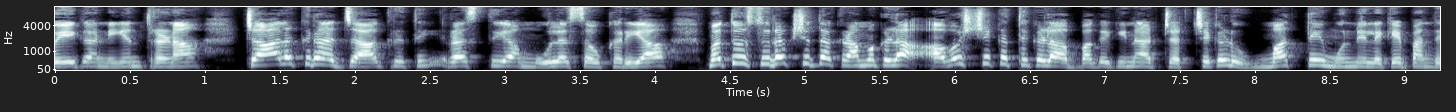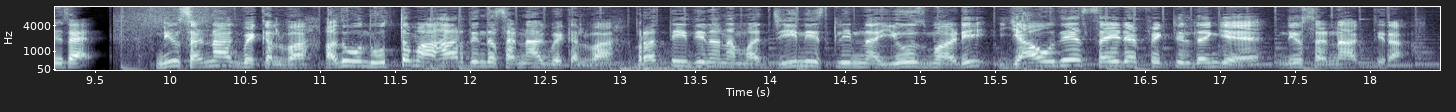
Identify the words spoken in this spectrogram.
ವೇಗ ನಿಯಂತ್ರಣ, ಚಾಲಕರ ಜಾಗೃತಿ, ರಸ್ತೆಯ ಮೂಲಸೌಕರ್ಯ ಮತ್ತು ಸುರಕ್ಷಿತ ಕ್ರಮಗಳ ಅವಶ್ಯಕತೆಗಳ ಬಗೆಗಿನ ಚರ್ಚೆಗಳು ಮತ್ತೆ ಮುನ್ನೆಲೆಗೆ ಬಂದಿವೆ ನೀವು ಸಣ್ಣ ಆಗ್ಬೇಕಲ್ವಾ? ಅದು ಒಂದು ಉತ್ತಮ ಆಹಾರದಿಂದ ಸಣ್ಣ ಆಗ್ಬೇಕಲ್ವಾ? ಪ್ರತಿದಿನ ನಮ್ಮ ಜೀನಿ ಸ್ಲಿಮ್ನ ಯೂಸ್ ಮಾಡಿ ಯಾವುದೇ ಸೈಡ್ ಎಫೆಕ್ಟ್ ಇಲ್ದಂಗೆ ನೀವು ಸಣ್ಣ ಆಗ್ತೀರಾ?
